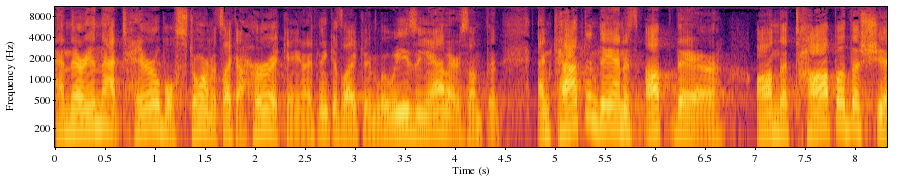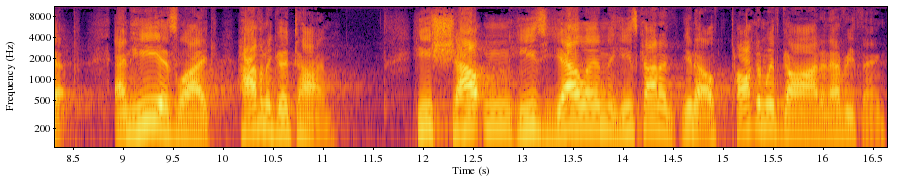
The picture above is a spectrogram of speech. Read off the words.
And they're in that terrible storm. It's like a hurricane. I think it's like in Louisiana or something. And Captain Dan is up there on the top of the ship, and he is like having a good time. He's shouting, he's yelling, he's kind of, you know, talking with God and everything.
